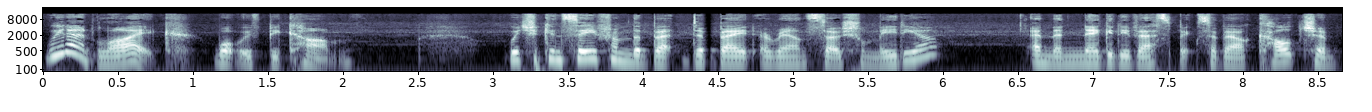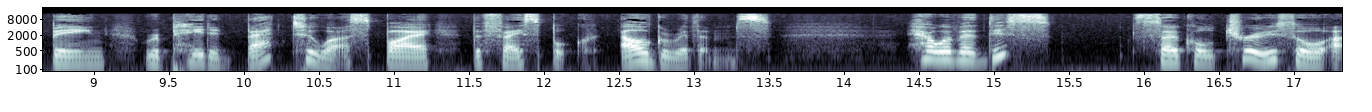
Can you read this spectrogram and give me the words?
We don't like what we've become, which you can see from the debate around social media and the negative aspects of our culture being repeated back to us by the Facebook algorithms. However, this so called truth or uh,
